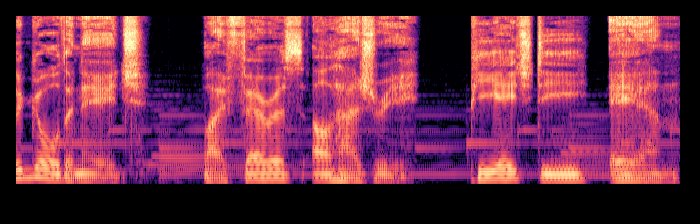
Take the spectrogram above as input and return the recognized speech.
The Golden Age by Faris Al-Hajri, PhD, AM.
